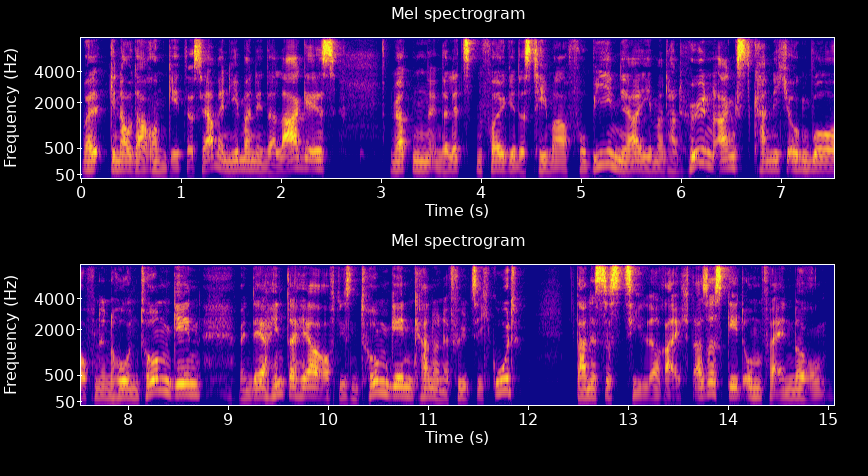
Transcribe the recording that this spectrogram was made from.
weil genau darum geht es. Ja, wenn jemand in der Lage ist, wir hatten in der letzten Folge das Thema Phobien. Ja, jemand hat Höhenangst, kann nicht irgendwo auf einen hohen Turm gehen. Wenn der hinterher auf diesen Turm gehen kann und er fühlt sich gut, dann ist das Ziel erreicht. Also es geht um Veränderung.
